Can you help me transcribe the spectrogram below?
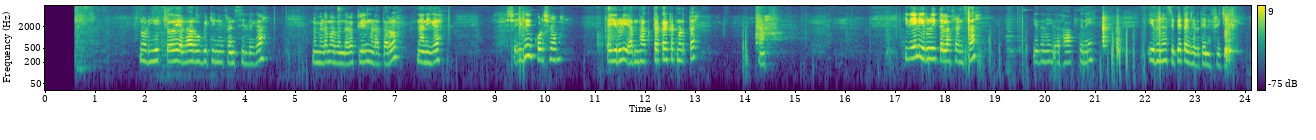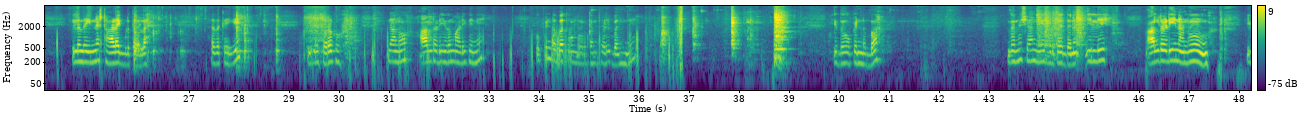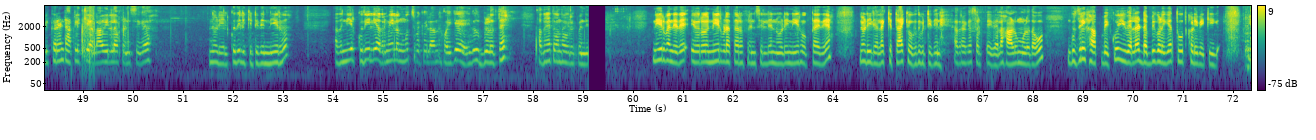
ನೋಡಿ, ಹಿಟ್ಟು ಎಲ್ಲ ರುಬ್ಬಿಟ್ಟಿನಿ ಫ್ರೆಂಡ್ಸ್ ಇಲ್ಲಿಗ. ನಮ್ಮ ಮೇಡಮ್ ಅವ್ರು ಬಂದಾರ ಕ್ಲೀನ್ ಮಾಡತ್ತಾರು. ನಾನೀಗ ಇದು ಕೊಡು ಈರುಳ್ಳಿ ಅದನ್ನ ಹಾಕಿ ತರಕಾರಿ ಕಟ್ ಮಾಡುತ್ತಾ? ಹಾಂ. ಇದೇನು ಈರುಳ್ಳಿ ಇತ್ತಲ್ಲ ಫ್ರೆಂಡ್ಸ ಇದನ್ನು ಇದ್ರಾಗ ಹಾಕ್ತೀನಿ. ಇದನ್ನು ಸಿಪ್ಪೆ ತೆಗೆದಿಡ್ತೇನೆ ಫ್ರಿಜ್ಜಲ್ಲಿ ಇಲ್ಲಾಂದರೆ ಇನ್ನಷ್ಟು ಹಾಳಾಗಿ ಬಿಡ್ತಾವಲ್ಲ ಅದಕ್ಕಾಗಿ ಇದು ಹೊರಗೆ ನಾನು ಆಲ್ರೆಡಿ ಇದನ್ನು ಮಾಡಿದ್ದೀನಿ. ಉಪ್ಪಿನ ಡಬ್ಬ ತೊಗೊಂಡು ಹೋಗ್ಬೇಕಂತೇಳಿ ಬಂದೆ. ಇದು ಉಪ್ಪಿನ ಡಬ್ಬ. ಧನುಷ, ನೀರು ಬಿಡ್ತಾ ಇದ್ದಾನೆ. ಇಲ್ಲಿ ಆಲ್ರೆಡಿ ನಾನು ಇಲ್ಲಿ ಕರೆಂಟ್ ಹಾಕಲಿಕ್ಕೆ ಅಲಾವ್ ಇಲ್ಲ ಫ್ರೆಂಡ್ಸಿಗೆ ನೋಡಿ ಇಲ್ಲಿ ಕುದಿಲಿಕ್ಕೆ ಇಟ್ಟಿದ್ದೀನಿ ನೀರು. ಅದು ನೀರು ಕುದೀಲಿ ಅದ್ರ ಒಂದು ಮುಚ್ಚಬೇಕು ಇಲ್ಲ ಅಂದ್ರೆ ಹೊಯ್ಗೆ ಇದು ಬೀಳುತ್ತೆ. ಅದನ್ನೇ ತೊಗೊಂಡು ಹೋಗ್ಲಿಕ್ಕೆ ಬಂದಿದ್ದೆ ನೀರು ಬಂದಿದೆ. ಇವರು ನೀರು ಬಿಡತ್ತಾರ ಫ್ರೆಂಡ್ಸ್ ಇಲ್ಲೇ ನೋಡಿ ನೀರು ಹೋಗ್ತಾ ಇದೆ. ನೋಡಿ ಇಲ್ಲೆಲ್ಲ ಕಿತ್ತಾಕಿ ಒಗೆದು ಬಿಟ್ಟಿದ್ದೀನಿ. ಅದ್ರಾಗ ಸ್ವಲ್ಪ ಇವೆಲ್ಲ ಹಾಳು ಮುಳುದವು. ಗುಜ್ರಿಗೆ ಹಾಕಬೇಕು. ಇವೆಲ್ಲ ಡಬ್ಬಿಗಳಿಗೆ ತೂತು ಕಡಿಬೇಕು ಈಗ.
